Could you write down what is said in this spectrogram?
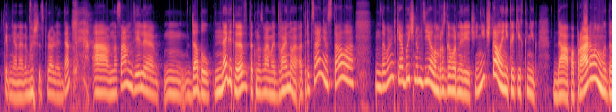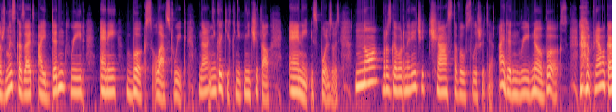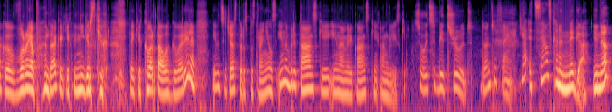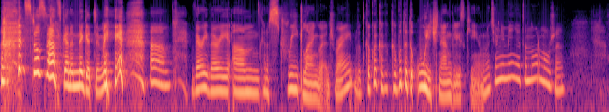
Ты меня, наверное, будешь исправлять, да? А, на самом деле, double negative, так называемое двойное отрицание, стало довольно-таки обычным делом в разговорной речи. Не читала никаких книг. Да, по правилам мы должны сказать I didn't read any books last week, да, никаких книг не читал, any использовать. Но в разговорной речи часто вы услышите I didn't read no books. Прямо как в рэп, да, каких-то нигерских таких кварталах говорили. И вот сейчас это распространилось и на британский, и на американский английский. So it's a bit rude, don't you think? Yeah, it sounds kind of nigger, you know? it still sounds kind of nigger to me. um, very, very um, kind of street language, right? Вот какой, как, как будто это уличный английский. Но тем не менее, это норма уже.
